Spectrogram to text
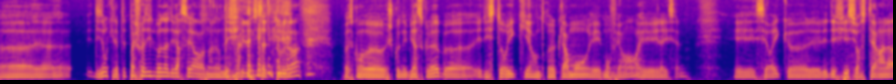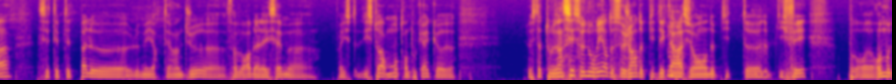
Euh, disons qu'il a peut-être pas choisi le bon adversaire en allant défier le Stade Toulousain. Parce que euh, je connais bien ce club euh, et l'historique qu'il y a entre Clermont et Montferrand et l'ASM. Et c'est vrai que les défier sur ce terrain-là, c'était peut-être pas le, le meilleur terrain de jeu favorable à l'ASM. Enfin, L'histoire montre en tout cas que le Stade Toulousain sait se nourrir de ce genre de petites déclarations, de, petites, euh, de petits faits pour, euh, remo-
